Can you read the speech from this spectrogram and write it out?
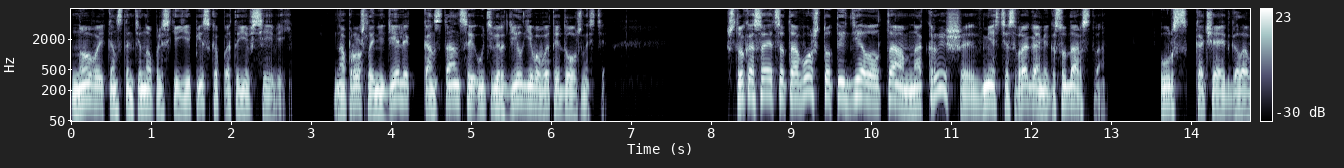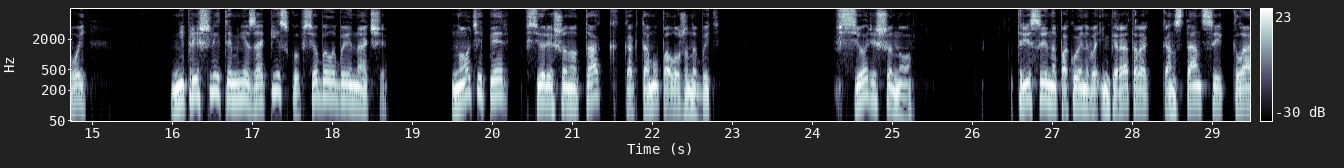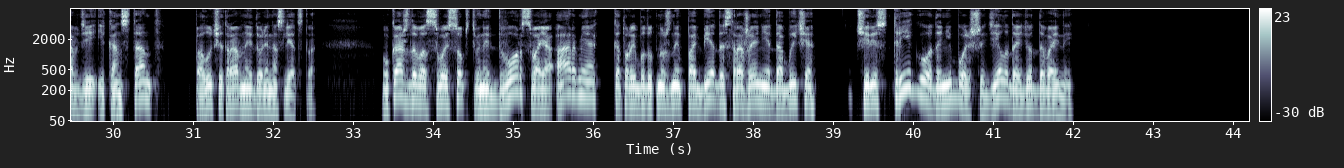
Новый константинопольский епископ — это Евсевий. На прошлой неделе Констанций утвердил его в этой должности — что касается того, что ты делал там, на крыше, вместе с врагами государства, Урс качает головой, не пришли ты мне записку, все было бы иначе. Но теперь все решено так, как тому положено быть. Все решено. Три сына покойного императора Констанций, Клавдий и Констант получат равные доли наследства — у каждого свой собственный двор, своя армия, которой будут нужны победы, сражения, добыча. Через три года, не больше, дело дойдет до войны.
